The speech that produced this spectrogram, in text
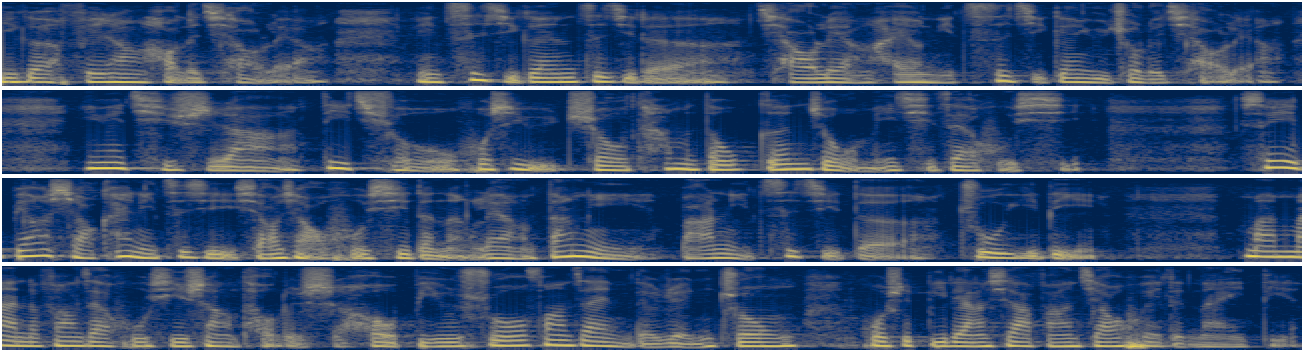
一个非常好的桥梁，你自己跟自己的桥梁，还有你自己跟宇宙的桥梁。因为其实啊，地球或是宇宙，他们都跟着我们一起在呼吸，所以不要小看你自己小小呼吸的能量。当你把你自己的注意力慢慢的放在呼吸上头的时候，比如说放在你的人中，或是鼻梁下方交汇的那一点。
